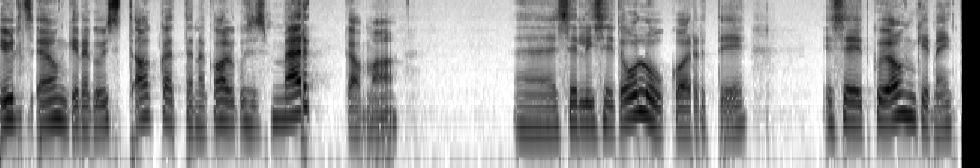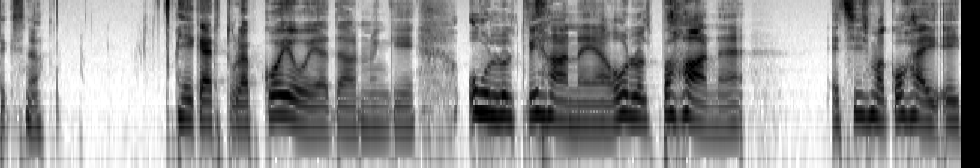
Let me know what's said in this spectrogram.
Ja üldse ongi nagu just hakata nagu alguses märkama äh, selliseid olukordi. Ja see, et kui ongi näiteks noh Egert tuleb koju ja ta on mingi hullult vihane ja hullult pahane. et siis ma kohe ei, ei,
